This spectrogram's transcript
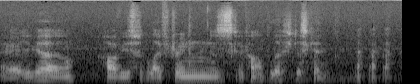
There you go. Hobby's life dream is accomplished. Just kidding.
